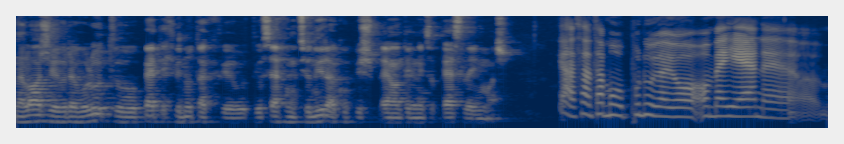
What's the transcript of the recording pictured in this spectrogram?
naloži v Revolut, v petih minutah ti vse funkcionira, kupiš eno delnico Tesle in imaš. Ja, samo tam ponujajo omejene um,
